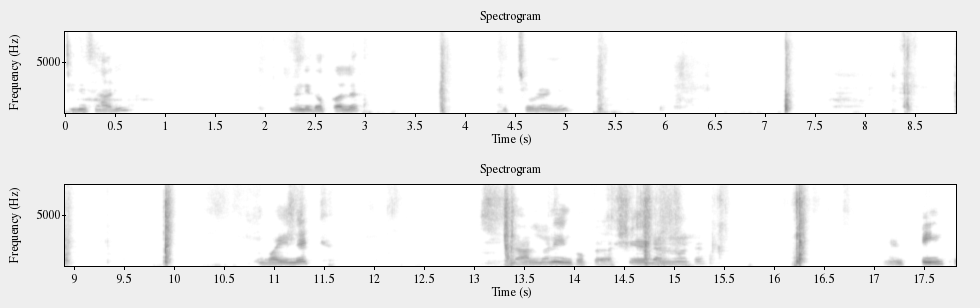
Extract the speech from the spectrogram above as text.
ఇది శారీ అండ్ ఇది ఒక కలర్. చూడండి. వైలెట్. దానిలోనే ఇంకొక షేడ్ అన్నమాట. And pink.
